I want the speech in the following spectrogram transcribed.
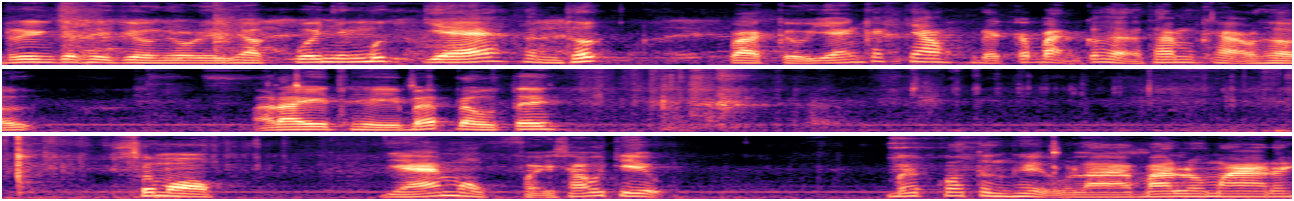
riêng cho thị trường nội địa Nhật với những mức giá, hình thức và kiểu dáng khác nhau để các bạn có thể tham khảo thử. Ở đây thì bếp đầu tiên. Số 1, giá 1,6 triệu. Bếp có thương hiệu là Paloma đây.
